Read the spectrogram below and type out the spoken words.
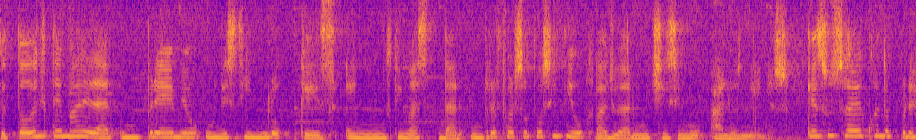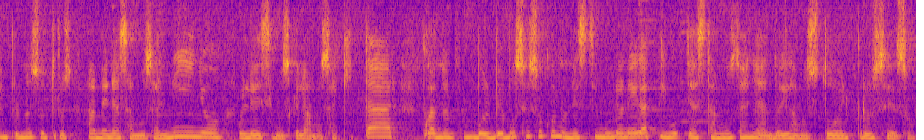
O todo el tema de dar un premio, un estímulo, que es en últimas dar un refuerzo positivo, va a ayudar muchísimo a los niños. ¿Qué sucede cuando, por ejemplo, nosotros amenazamos al niño o le decimos que le vamos a quitar? Cuando volvemos eso con un estímulo negativo, ya estamos dañando, digamos, todo el proceso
